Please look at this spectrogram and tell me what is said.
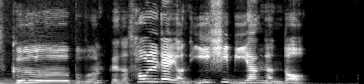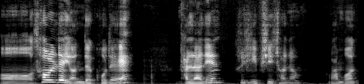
음. 그 부분 그래서 서울대 연 22학년도 어, 서울대 연대 고대 달라진 수시 입시 전형 한번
